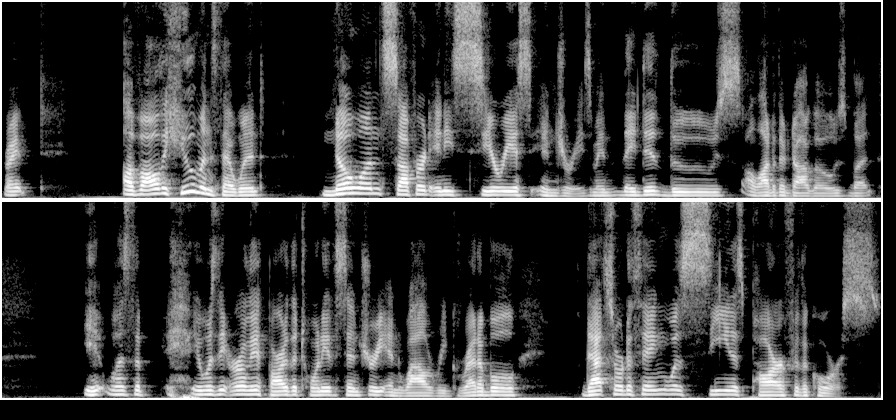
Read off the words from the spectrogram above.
right? Of all the humans that went, no one suffered any serious injuries. I mean, they did lose a lot of their doggos, but it was the it was the earliest part of the 20th century and while regrettable, that sort of thing was seen as par for the course.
